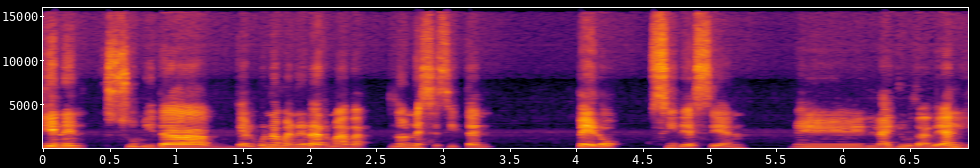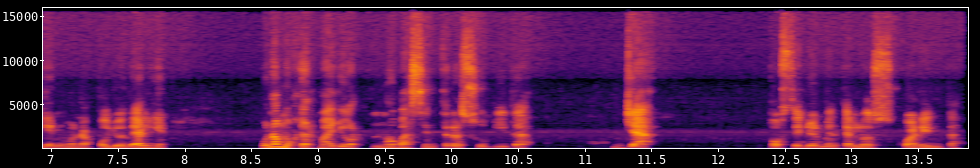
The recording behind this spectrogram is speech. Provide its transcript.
tienen su vida de alguna manera armada, no necesitan, pero sí desean eh, la ayuda de alguien o el apoyo de alguien. Una mujer mayor no va a centrar su vida ya posteriormente a los 40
